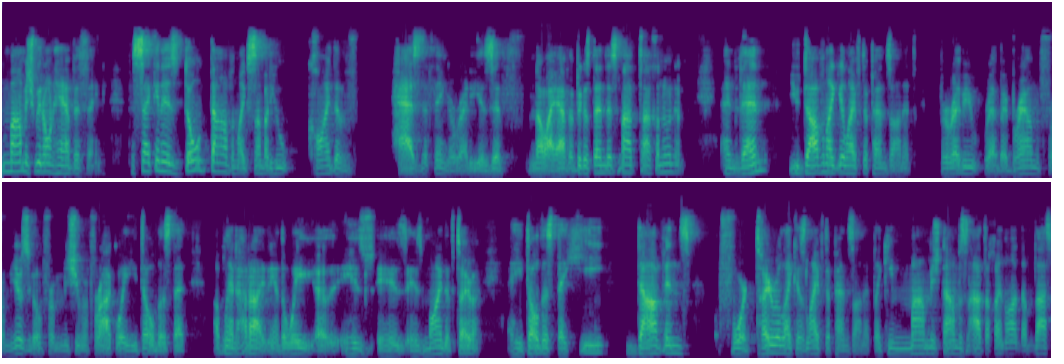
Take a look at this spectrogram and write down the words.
mamish. We don't have a thing. The second is don't daven like somebody who kind of has the thing already, as if no, I have it, because then that's not tachanunim. And then you daven like your life depends on it. For Rabbi Rabbi Brown from years ago from Yeshiva Far Rockaway, he told us that Ablan Harai, you know, the way uh, his his his mind of Torah, he told us that he davens for Torah like his life depends on it. Like he mamish and adam das.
